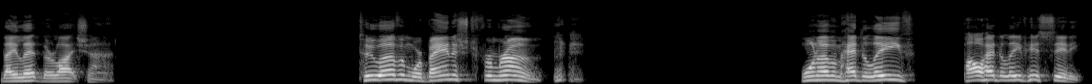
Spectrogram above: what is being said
They let their light shine. Two of them were banished from Rome. One of them had to leave, Paul had to leave his city.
